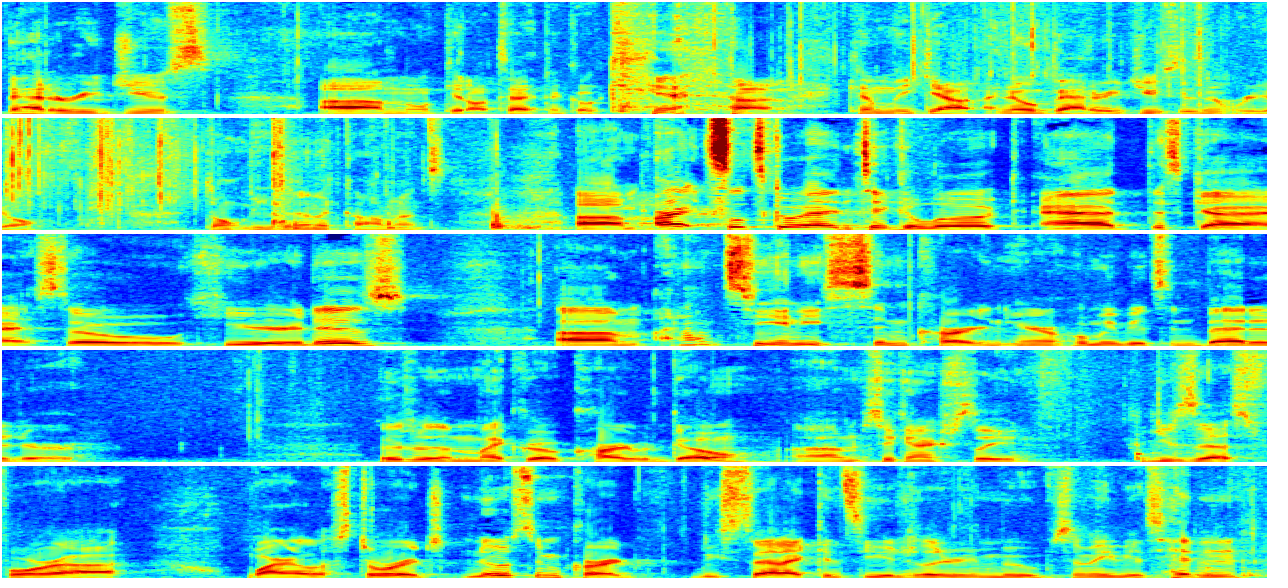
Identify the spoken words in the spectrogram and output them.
battery juice, um, won't get all technical, can, uh, can leak out. I know battery juice isn't real. Don't leave it in the comments. Um, all right, so let's go ahead and take a look at this guy. So here it is. Um, I don't see any SIM card in here. Well, maybe it's embedded or there's where the micro card would go. Um, so you can actually use this for uh, wireless storage. No SIM card, at least that I can see usually removed. So maybe it's hidden,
